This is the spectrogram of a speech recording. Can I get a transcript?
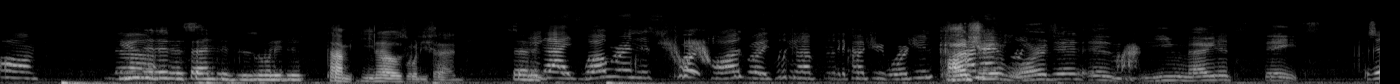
Um. Use it in a sentence is what he just Tommy, he knows what he said. said. hey guys, while we're in this short pause where he's looking up for the country of origin, Country I'm of origin is United States. Is it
